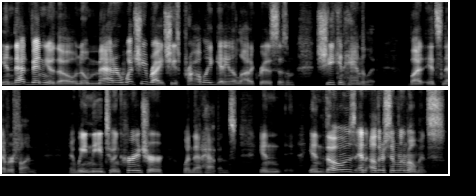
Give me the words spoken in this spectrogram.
In that venue, though, no matter what she writes, she's probably getting a lot of criticism. She can handle it, but it's never fun. And we need to encourage her when that happens. In in those and other similar moments,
